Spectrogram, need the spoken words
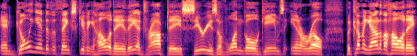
and going into the Thanksgiving holiday, they had dropped a series of one goal games in a row. But coming out of the holiday,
